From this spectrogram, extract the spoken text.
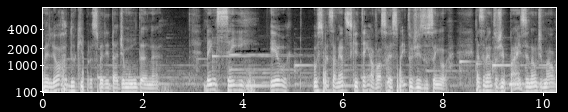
Melhor do que prosperidade mundana. Bem sei eu os pensamentos que tenho a vosso respeito, diz o Senhor. Pensamentos de paz e não de mal,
